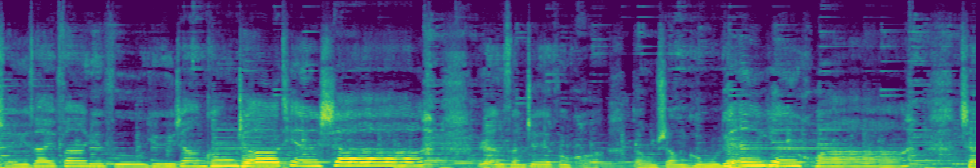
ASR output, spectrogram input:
谁在翻云覆雨，掌控着天下。燃三界烽火，当上红莲烟花。枪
